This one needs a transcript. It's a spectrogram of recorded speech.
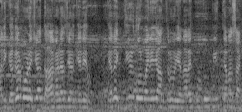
आणि गगनबावड्याच्या दहा गाड्या ज्या गेलेत त्याला एक दीड दोन महिन्याच्या अंतरावर येणार आहेत. परंतु मी त्यांना सांगितलं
